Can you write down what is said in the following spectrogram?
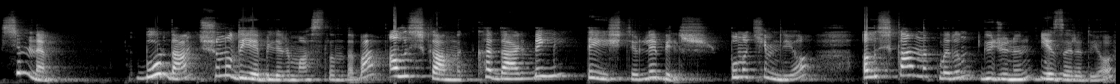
Şimdi buradan şunu diyebilirim aslında ben. Alışkanlık kadar değil değiştirilebilir. Bunu kim diyor? Alışkanlıkların gücünün yazarı diyor.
